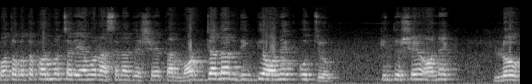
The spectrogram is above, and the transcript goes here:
কত কত কর্মচারী এমন আছে না যে সে তার মর্যাদার দিক দিয়ে অনেক উঁচু, কিন্তু সে অনেক লোক,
